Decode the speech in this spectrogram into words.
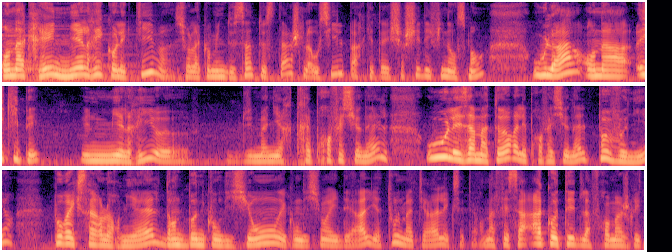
On a créé une miellerie collective sur la commune de Saint-Eustache, là aussi le parc est allé chercher des financements, où là on a équipé une miellerie euh, d'une manière très professionnelle, où les amateurs et les professionnels peuvent venir pour extraire leur miel dans de bonnes conditions, des conditions idéales, il y a tout le matériel, etc. On a fait ça à côté de la fromagerie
